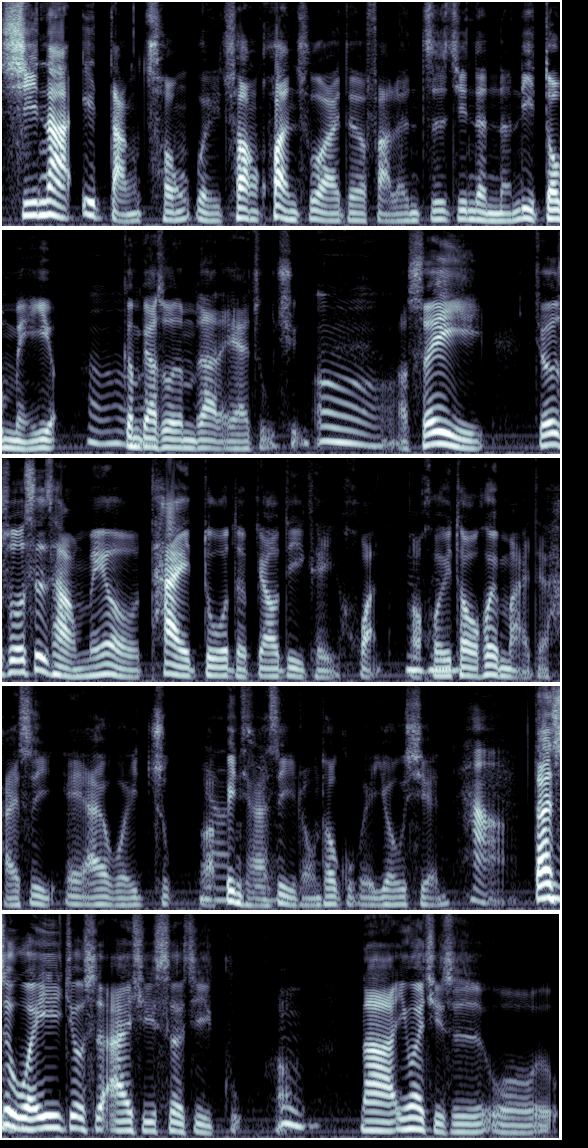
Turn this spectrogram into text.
吸纳一档从伟创换出来的法人资金的能力都没有，更不要说那么大的 AI 族群。嗯，啊，所以就是说市场没有太多的标的可以换啊，回头会买的还是以 AI 为主啊，并且还是以龙头股为优先。好，但是唯一就是 IC 设计股。嗯，那因为其实我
